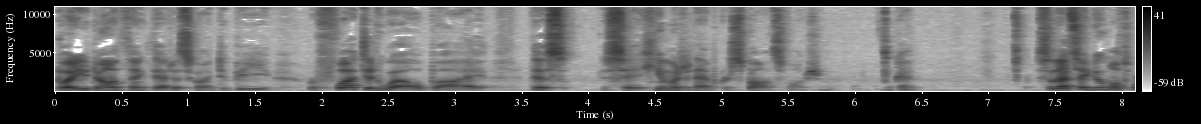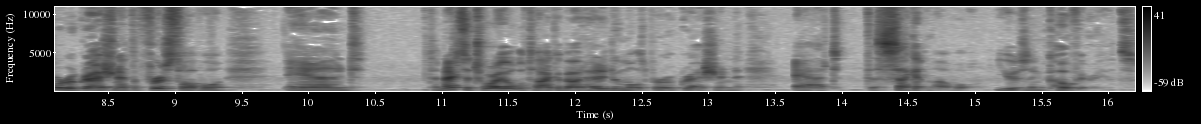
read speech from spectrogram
but you don't think that it's going to be reflected well by this, say, a hemodynamic response function. Okay? So that's how you do multiple regression at the first level, and the next tutorial will talk about how to do multiple regression at the second level using covariates.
